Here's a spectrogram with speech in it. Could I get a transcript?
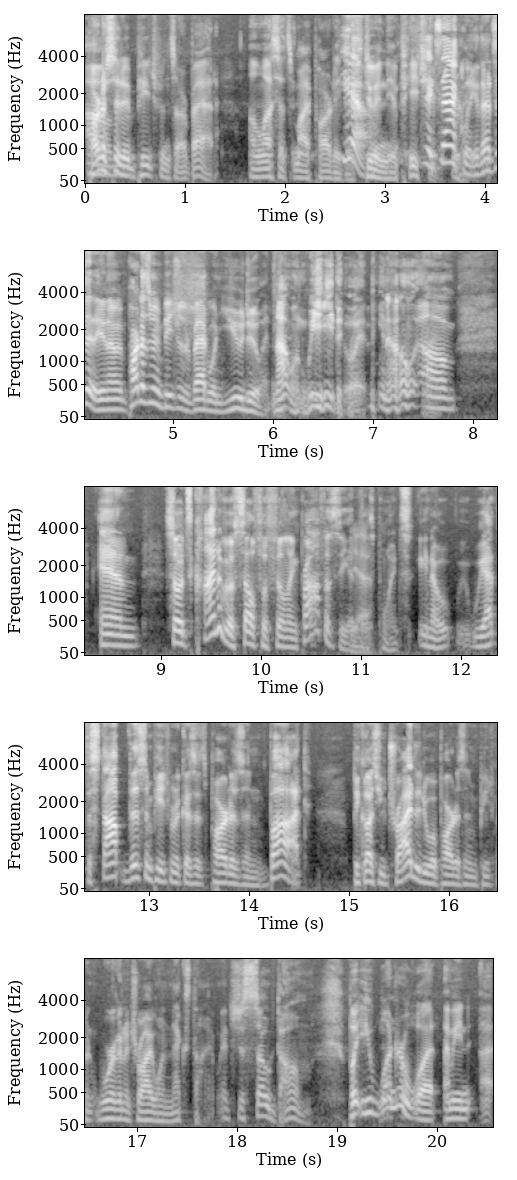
Partisan impeachments are bad unless it's my party that's doing the impeachment. Exactly, that's it. You know, partisan impeachments are bad when you do it, not when we do it. You know, um, and so it's kind of a self fulfilling prophecy at Yeah. this point. You know, we have to stop this impeachment because it's partisan, but because you tried to do a partisan impeachment, we're going to try one next time. It's just so dumb. But you wonder what I mean. I,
